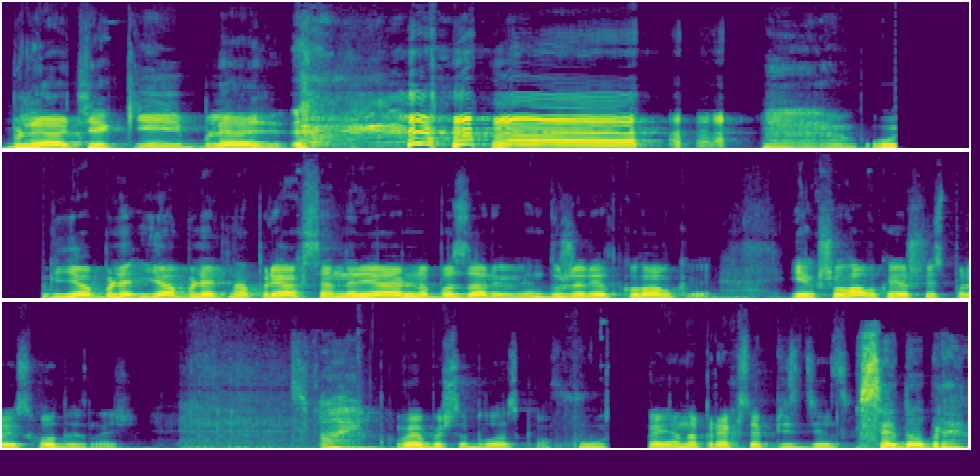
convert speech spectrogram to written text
Блядь, який, блядь. Я, блядь, я, блядь, напрягся нереально, базарю. Він дуже рідко гавкає. І якщо гавкає, щось происходить, значить. Вибачте, будь ласка. Фу, сука, я напрягся піздець. Все добре.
